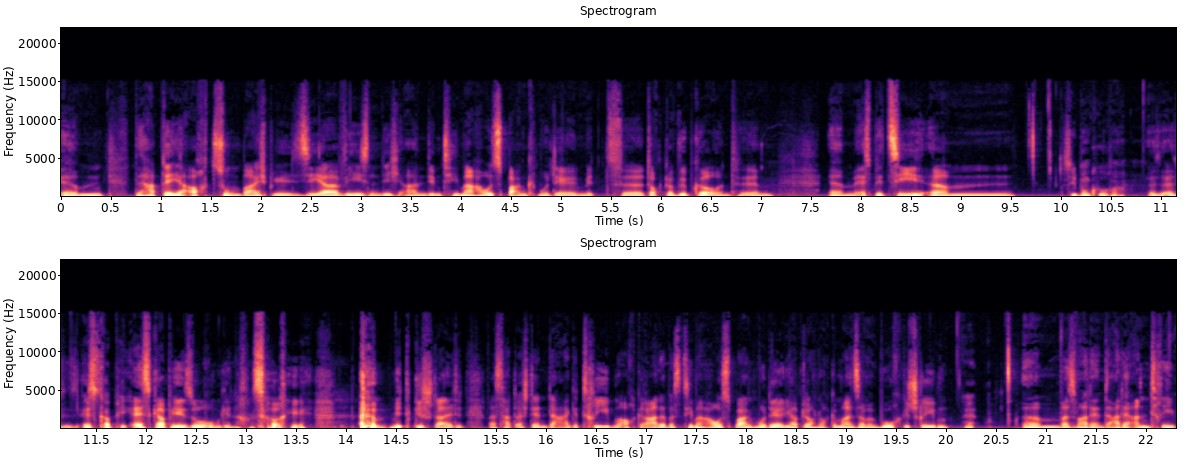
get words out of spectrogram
Ähm, da habt ihr ja auch zum Beispiel sehr wesentlich an dem Thema Hausbankmodell mit äh, Dr. Wübker und ähm, ähm, SPC ähm, Simon Kucher. SKP. SKP, so rum, genau, sorry. mitgestaltet. Was hat euch denn da getrieben, auch gerade das Thema Hausbankmodell? Ihr habt ja auch noch gemeinsam ein Buch geschrieben. Ja. Ähm, was war denn da der Antrieb?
